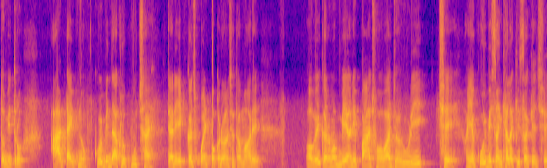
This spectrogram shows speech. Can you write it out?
તો મિત્રો, આ ટાઈપનો કોઈ બી દાખલો પૂછાય, ત્યારે એક જ પોઈન્ટ પકડવાનો છે તમારે. અવયકરણમાં બે અને પાંચ હોવા જરૂરી છે. અહીંયા કોઈ બી સંખ્યા લખી શકે છે,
